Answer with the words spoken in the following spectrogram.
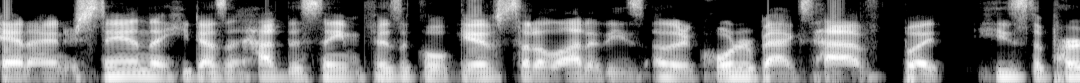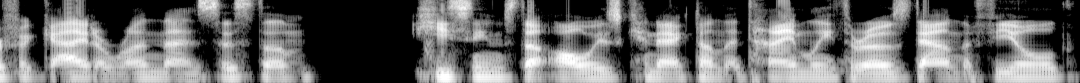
And I understand that he doesn't have the same physical gifts that a lot of these other quarterbacks have, but he's the perfect guy to run that system. He seems to always connect on the timely throws down the field.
